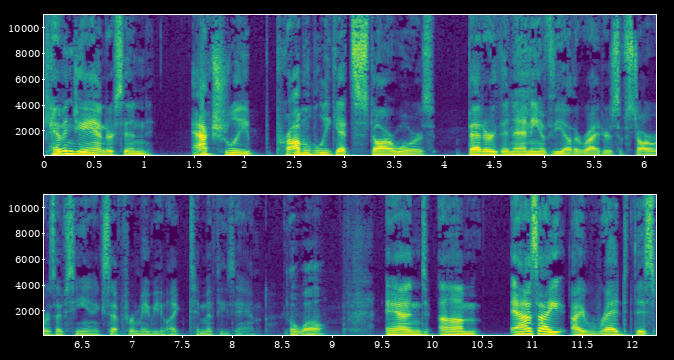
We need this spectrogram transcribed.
Kevin J. Anderson actually probably gets Star Wars better than any of the other writers of Star Wars I've seen, except for maybe like Timothy Zahn. Oh wow. And um, as I, I read this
